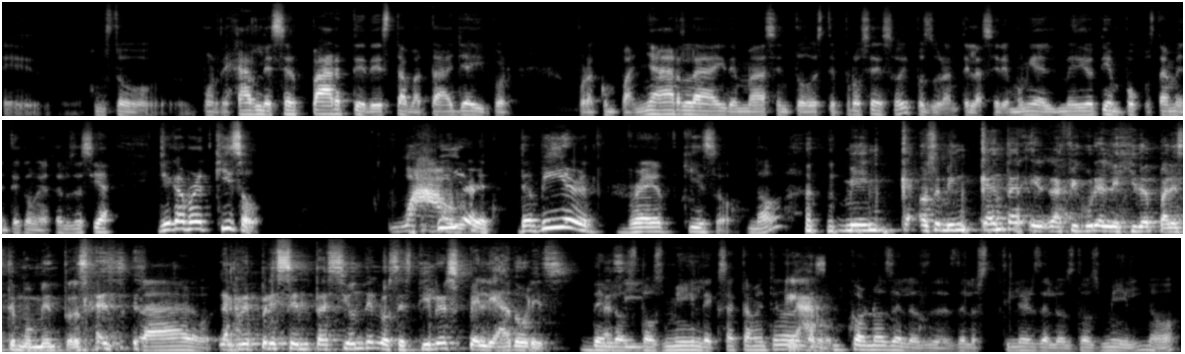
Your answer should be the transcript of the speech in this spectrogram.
Eh, justo por dejarle ser parte de esta batalla y por, por acompañarla y demás en todo este proceso. Y pues durante la ceremonia del medio tiempo, justamente, como ya se los decía, llega Brett Kiesel, Wow. The Beard, Brett Kiesel, ¿no? Me, o sea, me encanta la figura elegida para este momento. claro. La representación de los Steelers peleadores. De los 2000, exactamente. Uno de los iconos de los, de los Steelers de los 2000, ¿no?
